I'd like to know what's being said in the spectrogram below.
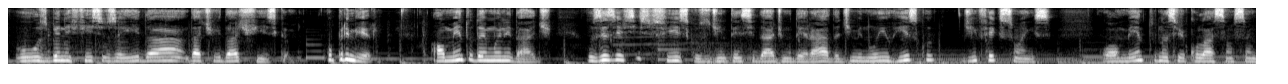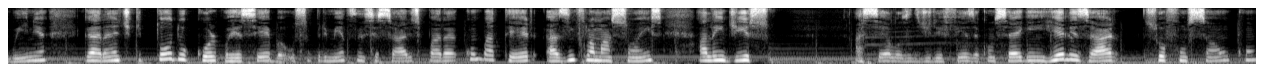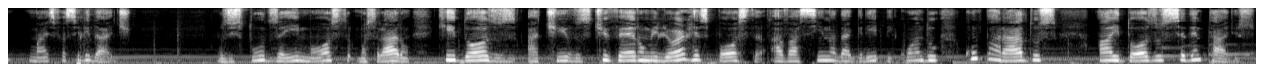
os benefícios aí da, da atividade física. O primeiro, aumento da imunidade. Os exercícios físicos de intensidade moderada diminuem o risco de infecções. O aumento na circulação sanguínea garante que todo o corpo receba os suprimentos necessários para combater as inflamações. Além disso, as células de defesa conseguem realizar sua função com mais facilidade. Os estudos aí mostram, mostraram que idosos ativos tiveram melhor resposta à vacina da gripe quando comparados a idosos sedentários.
